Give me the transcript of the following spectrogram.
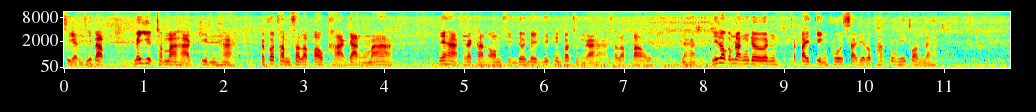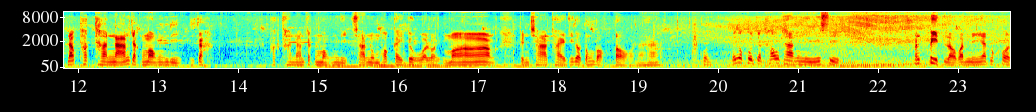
ษียณที่แบบไม่หยุดทำมาหากินฮะแล้วก็ทำซาลาเปาขายดังมาก นี่ฮะธนาคารออมสินเดินไปนิดนึงก็ถึงแล้วฮะซาลาเปานะฮะนี่เรากำลังเดินจะไปกิ่งโพไซเดี๋ยวเราพักตรงนี้ก่อนไหมนักพักทานน้ำจากมองนิดีกว่าพักทานน้ำจากมองนิชานมฮอกไกโดอร่อยมาก เป็นชาไทยที่เราต้องบอกต่อนะฮะทุกคนแล้วเราควรจะเข้าทางนี้สิ มันปิดเหรอวันนี้ทุกคน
